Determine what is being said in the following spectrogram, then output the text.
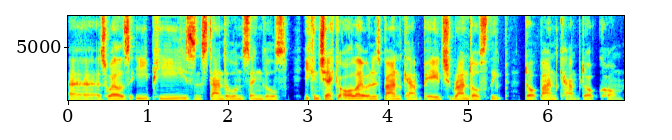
uh, as well as EPs and standalone singles. You can check it all out on his Bandcamp page, randolphsleep.bandcamp.com.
